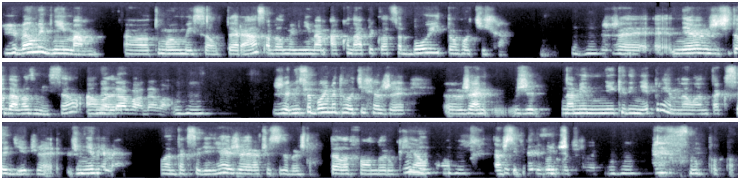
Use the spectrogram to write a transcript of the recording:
čiže veľmi vnímam uh, tú moju mysel teraz a veľmi vnímam, ako napríklad sa bojí toho ticha. Mm-hmm. Že neviem, že či to dáva zmysel, ale... Nedáva, dáva. Mm-hmm. Že my sa bojíme toho ticha, že, e, že, že nám je niekedy nepríjemné len tak sedieť, že, že mhm. nevieme len tak sedieť, hej, že radšej si zoberieš telefón do ruky mm-hmm. alebo dáš si mm-hmm. presne toto.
